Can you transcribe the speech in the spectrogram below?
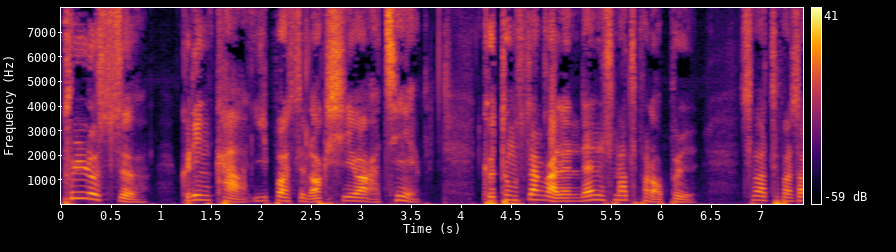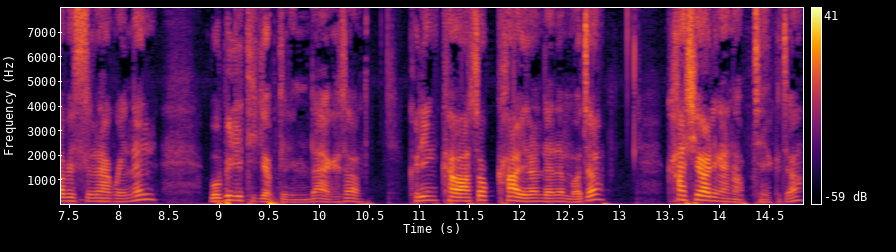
풀러스, 그린카, 이버스, 럭시와 같이 교통수단과 관련된 스마트폰 어플, 스마트폰 서비스를 하고 있는 모빌리티 기업들입니다. 그래서 그린카와 쏘카 이런 데는 뭐죠? car sharing 하는 업체, 그죠?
